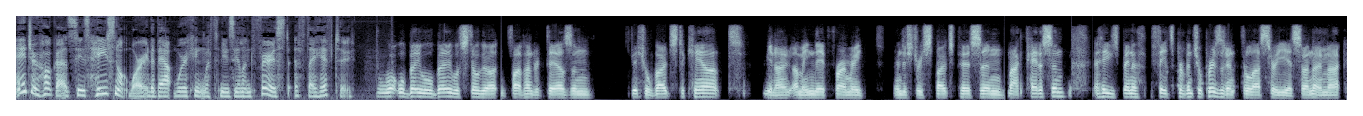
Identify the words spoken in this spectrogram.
Andrew Hoggard says he's not worried about working with New Zealand First if they have to. What will be will be. We've still got 500,000 special votes to count. You know, I mean, their primary industry spokesperson, Mark Patterson. He's been a Fed's provincial president for the last three years, so I know Mark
